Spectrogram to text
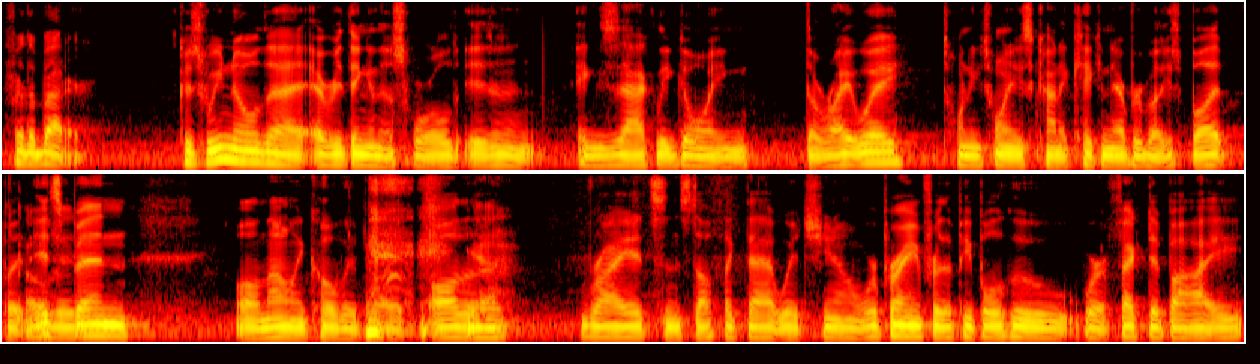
for the better. Because we know that everything in this world isn't exactly going the right way. 2020 is kind of kicking everybody's butt, but it's been, well, not only COVID, but all the Yeah. Riots and stuff like that, which, you know, we're praying for the people who were affected by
